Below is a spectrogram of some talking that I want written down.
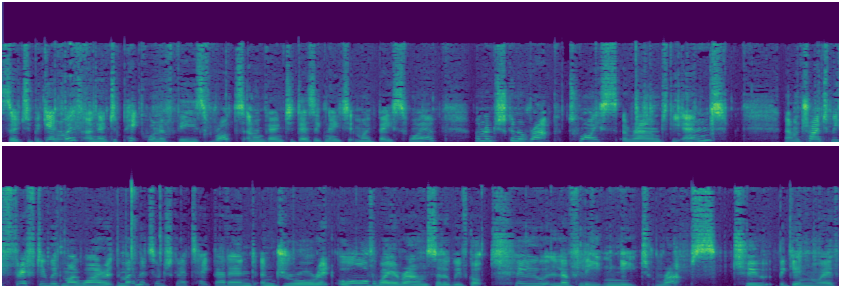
So to begin with, I'm going to pick one of these rods and I'm going to designate it my base wire. And I'm just going to wrap twice around the end. Now I'm trying to be thrifty with my wire at the moment, so I'm just going to take that end and draw it all the way around so that we've got two lovely neat wraps to begin with.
